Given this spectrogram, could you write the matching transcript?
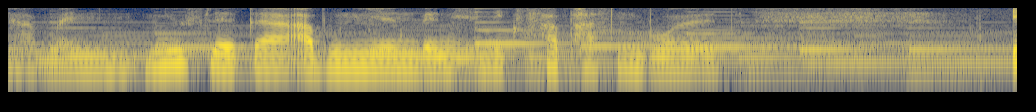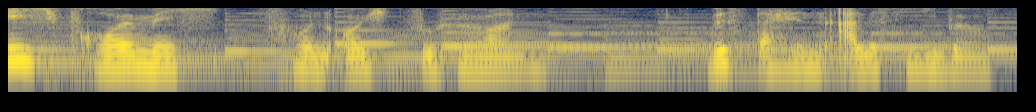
ja, meinen Newsletter abonnieren, wenn ihr nichts verpassen wollt. Ich freue mich, von euch zu hören. Bis dahin alles Liebe.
